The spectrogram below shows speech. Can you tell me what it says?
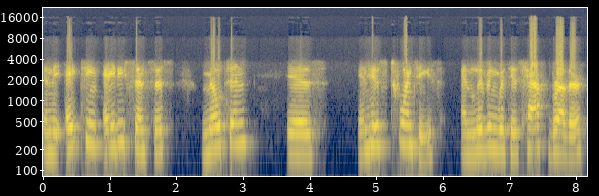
In the 1880 census, Milton is in his 20s and living with his half brother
